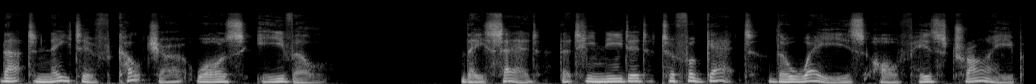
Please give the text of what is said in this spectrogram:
that native culture was evil. They said that he needed to forget the ways of his tribe.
